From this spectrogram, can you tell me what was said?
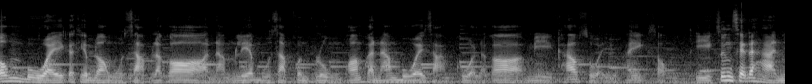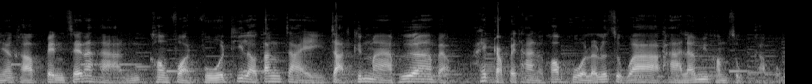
ต้มบวยกระเทียมดองหมูสับ แล้วก็น้ำเลียบหมูสับคนปรุง พร้อมกับน้ำบวย 3 ขวด แล้วก็มีข้าวสวยอยู่ให้อีก 2 ที่ ซึ่งเซตอาหารนี้ครับเป็นเซตอาหารคอมฟอร์ตฟู้ดที่เราตั้งใจจัดขึ้นมาเพื่อแบบ ให้กลับไปทานกับครอบครัวแล้วรู้สึกว่าทานแล้วมีความสุขครับผม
